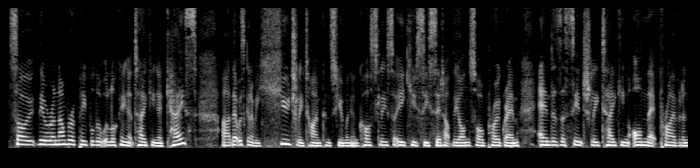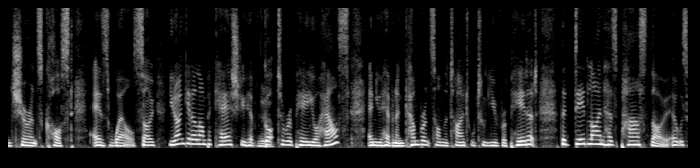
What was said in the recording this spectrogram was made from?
So there were a number of people that were looking at taking a case. Uh, that was going to be hugely time consuming and costly. So EQC set up the OnSold program and is essentially taking on that private insurance cost as well. So you don't get a lump of cash, you have yeah. got to repair your house and you have an encumbrance on the title till you've repaired it. The deadline has passed though. It was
